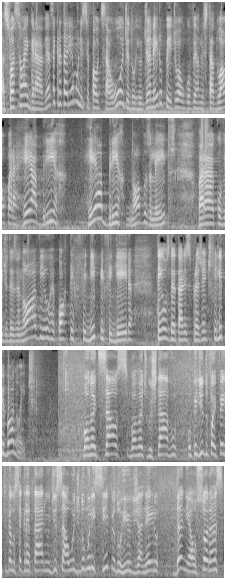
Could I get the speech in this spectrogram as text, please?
A situação é grave. A Secretaria Municipal de Saúde do Rio de Janeiro pediu ao governo estadual para reabrir reabrir novos leitos para a Covid-19 e o repórter Felipe Figueira tem os detalhes para a gente. Felipe, boa noite. Boa noite, Salsi. Boa noite, Gustavo. O pedido foi feito pelo secretário de Saúde do município do Rio de Janeiro, Daniel Sorans,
